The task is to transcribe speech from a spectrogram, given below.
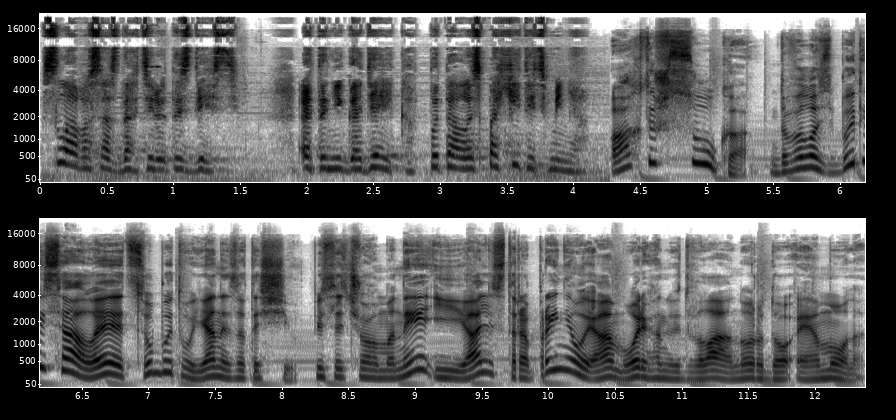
слава создателю ты здесь. Эта негодяйка пыталась похитить меня. Ах ти ж сука! Довелось битися, але цю битву я не затащив. Після чого мене і Алістера прийняли, а Моріган відвела Анору до Еамона.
